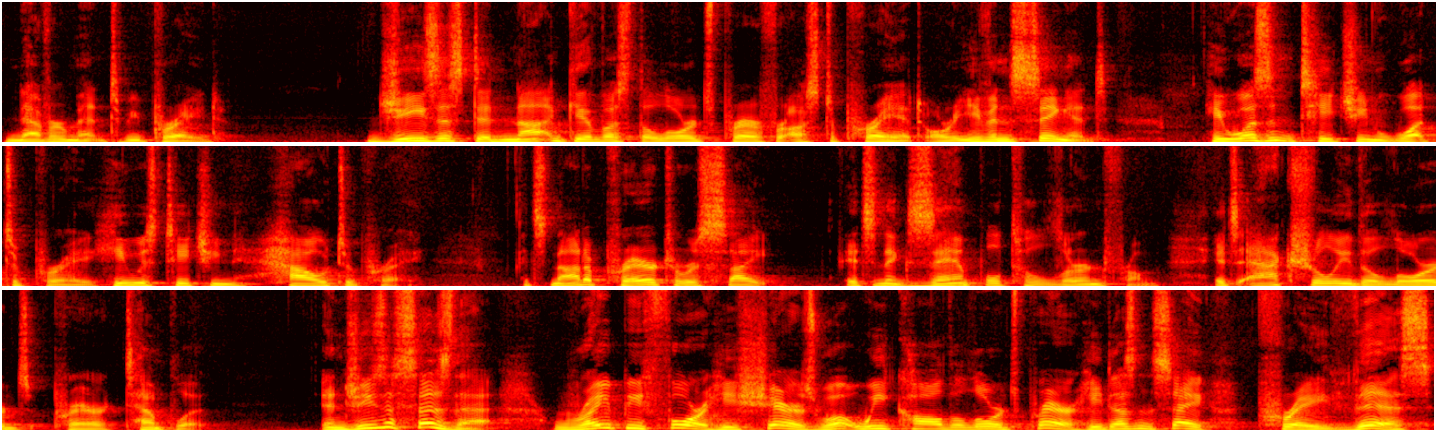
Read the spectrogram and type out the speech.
never meant to be prayed. Jesus did not give us the Lord's Prayer for us to pray it or even sing it. He wasn't teaching what to pray, He was teaching how to pray. It's not a prayer to recite. It's an example to learn from. It's actually the Lord's Prayer template. And Jesus says that right before he shares what we call the Lord's Prayer. He doesn't say, pray this.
